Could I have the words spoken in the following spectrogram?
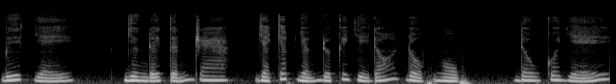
Biết vậy, nhưng để tỉnh ra và chấp nhận được cái gì đó đột ngột, đâu có dễ.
